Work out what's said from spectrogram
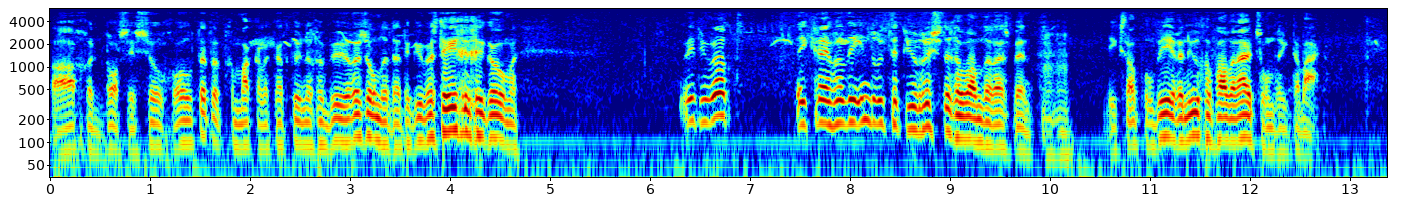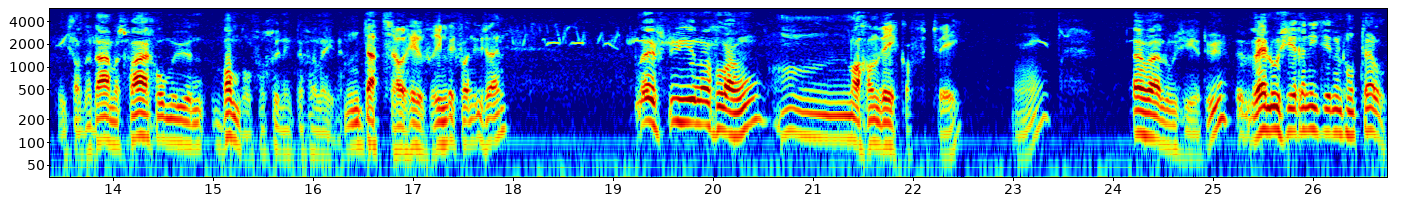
Ach, het bos is zo groot dat het gemakkelijk had kunnen gebeuren zonder dat ik u was tegengekomen. Weet u wat? Ik krijg wel de indruk dat u rustige wandelaars bent. Ik zal proberen in uw geval een uitzondering te maken. Ik zal de dames vragen om u een wandelvergunning te verlenen. Dat zou heel vriendelijk van u zijn. Blijft u hier nog lang? Mm, nog een week of twee. Hm? En waar logeert u? Wij logeren niet in een hotel.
